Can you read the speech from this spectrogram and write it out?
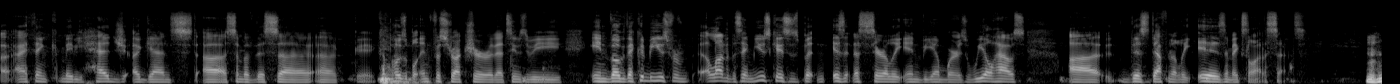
I think, maybe hedge against uh, some of this uh, uh, composable infrastructure that seems to be in vogue that could be used for a lot of the same use cases, but isn't necessarily in VMware's wheelhouse. this definitely is. It makes a lot of sense. Mm-hmm.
